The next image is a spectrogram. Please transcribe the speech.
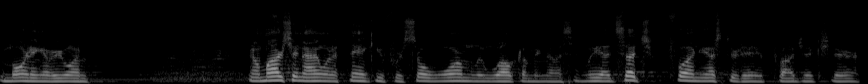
Good morning, everyone. You Marcia and I want to thank you for so warmly welcoming us. And we had such fun yesterday at Project Share.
